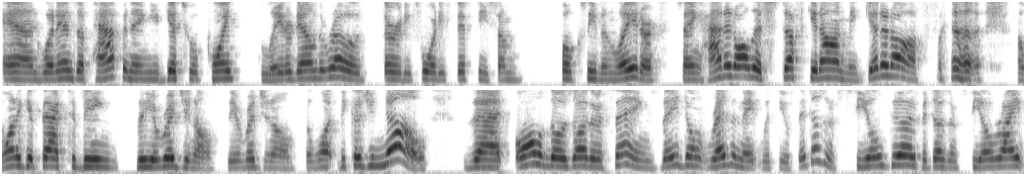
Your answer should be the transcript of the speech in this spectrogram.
and what ends up happening you get to a point later down the road 30 40 50 some folks even later saying how did all this stuff get on me? Get it off. I want to get back to being the original the original the one because you know that all of those other things they don't resonate with you. If it doesn't feel good if it doesn't feel right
